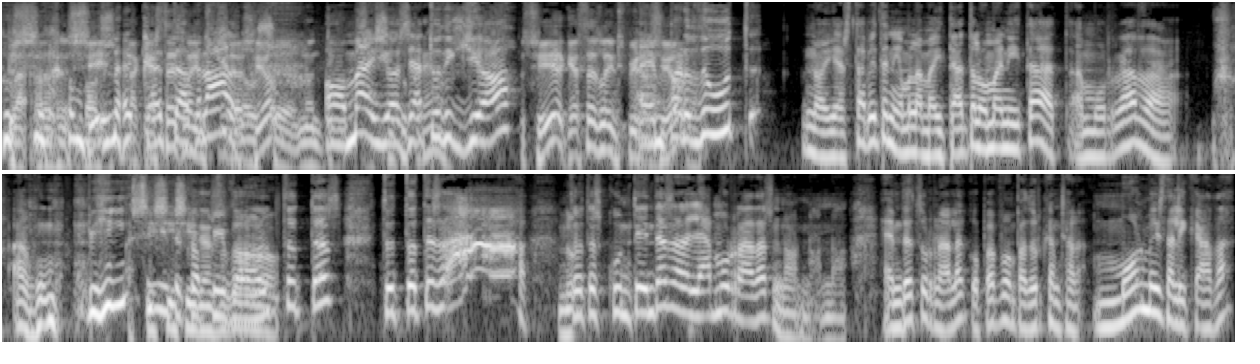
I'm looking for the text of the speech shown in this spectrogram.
Clar, sí, una aquesta és la catedral. inspiració. No sé, no Home, si jo tu ja t'ho dic jo, Sí, aquesta és la hem inspiració. perdut... No, ja està bé, teníem la meitat de la humanitat amorrada a un pit Sí, sí, i de sí, cop i tota volta totes, tot, totes, ah! No. No. totes contentes allà amorrades. No, no, no. Hem de tornar a la Copa Pompadour, que em sembla molt més delicada.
